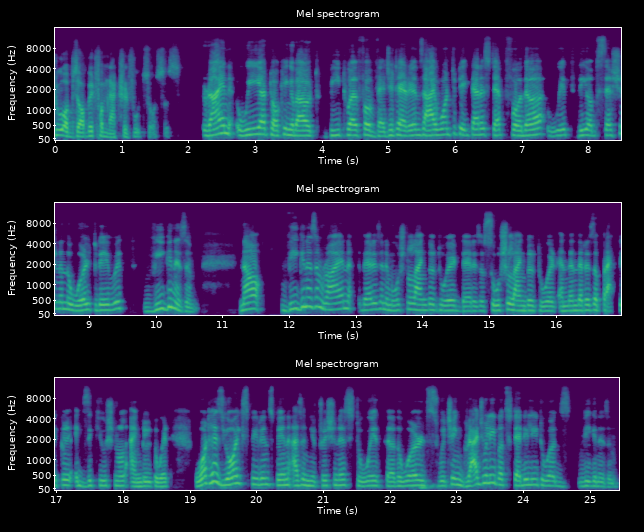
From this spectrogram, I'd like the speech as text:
to absorb it from natural food sources. Ryan, we are talking about B12 for vegetarians. I want to take that a step further with the obsession in the world today with veganism. Now, veganism, Ryan, there is an emotional angle to it, there is a social angle to it, and then there is a practical executional angle to it. What has your experience been as a nutritionist with uh, the world switching gradually but steadily towards veganism?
